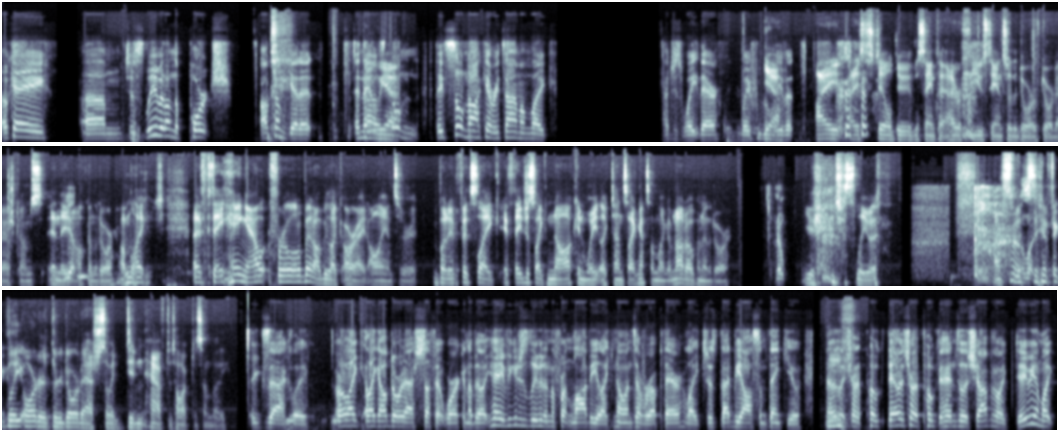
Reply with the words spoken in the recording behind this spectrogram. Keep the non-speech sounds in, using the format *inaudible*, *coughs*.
okay, um, just leave it on the porch. I'll come get it. And they Oh, would yeah. still they'd still knock every time. I'm like, I just wait there, wait for them Yeah. to leave it. I, *laughs* I still do the same thing. I refuse to answer the door if DoorDash comes and they Yep. knock on the door. I'm like, if they hang out for a little bit, I'll be like, all right, I'll answer it. But if it's like, if they just like knock and wait like 10 seconds, I'm like, I'm not opening the door. Nope. You *laughs* just leave it. *laughs* I specifically ordered through DoorDash so I didn't have to talk to somebody. Exactly. Or like like I'll DoorDash stuff at work, and I'll be like, hey, if you could just leave it in the front lobby, like no one's ever up there, like just that'd be awesome, thank you. And they always like, try to poke. They always try to poke their head into the shop, and they're like, Davey, I'm like,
